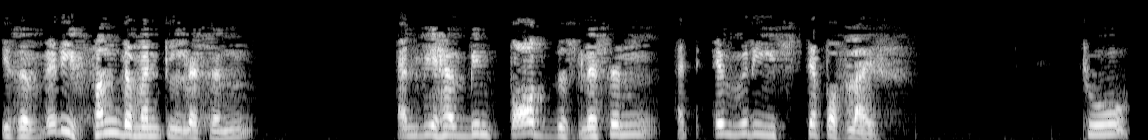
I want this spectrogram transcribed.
is a very fundamental lesson and we have been taught this lesson at every step of life to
